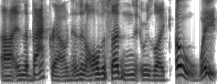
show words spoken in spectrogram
uh, in the background. And then all of a sudden, it was like, oh wait,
